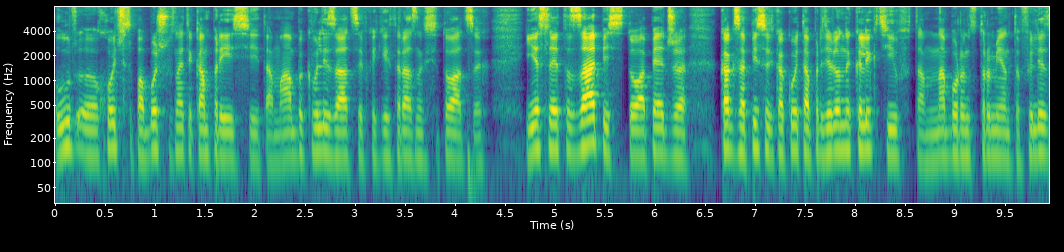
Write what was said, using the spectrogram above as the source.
э, хочется побольше узнать о компрессии, там, об эквализации в каких-то разных ситуациях. Если это запись, то, опять же, как записывать какой-то определенный коллектив, там, набор инструментов, или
